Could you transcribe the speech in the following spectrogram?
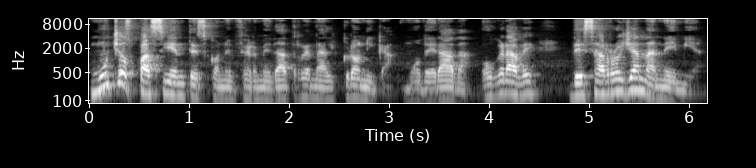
Muchos pacientes con enfermedad renal crónica moderada o grave desarrollan anemia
